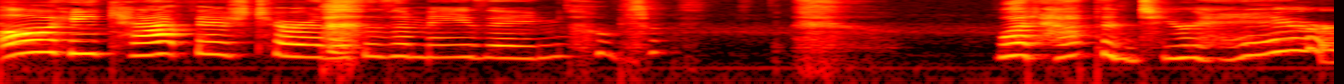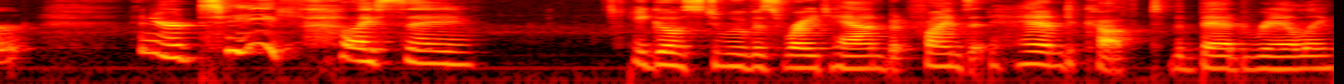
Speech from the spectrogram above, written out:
Oh, he catfished her. This is amazing. What happened to your hair and your teeth? I say. He goes to move his right hand, but finds it handcuffed to the bed railing.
